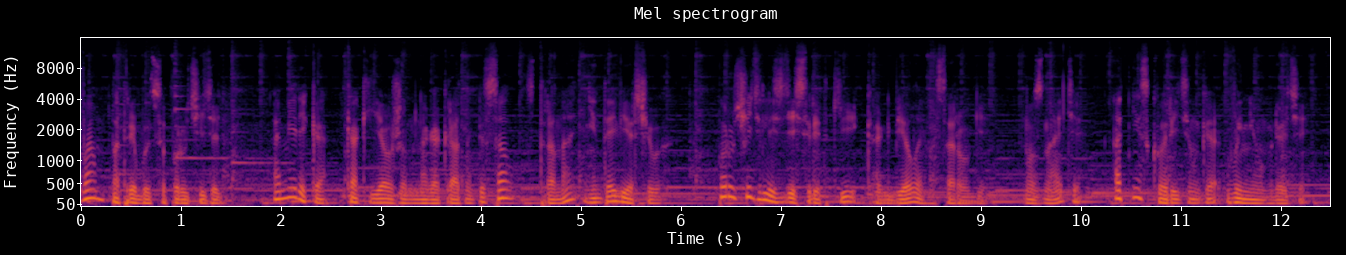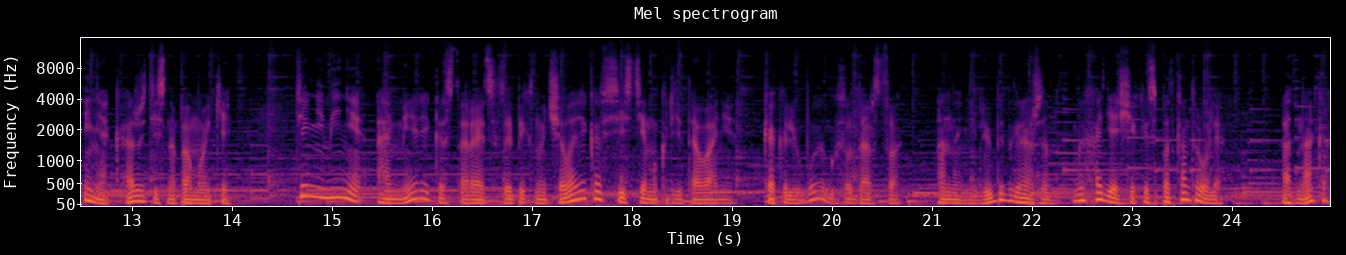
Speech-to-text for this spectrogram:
вам потребуется поручитель. Америка, как я уже многократно писал, страна недоверчивых. Поручители здесь редки, как белые носороги. Но знайте, от низкого рейтинга вы не умрете и не окажетесь на помойке – тем не менее, Америка старается запихнуть человека в систему кредитования. Как и любое государство, она не любит граждан, выходящих из-под контроля. Однако,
